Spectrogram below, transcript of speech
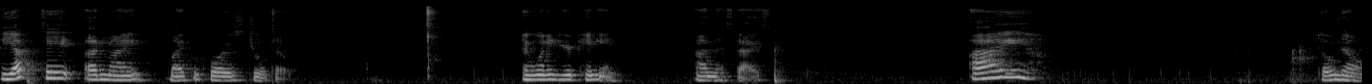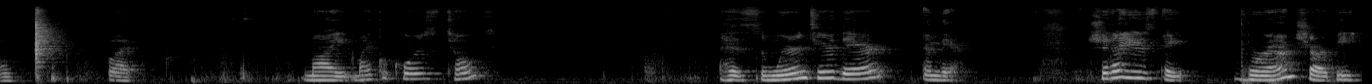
the update on my Michael Kors jewel tote. I wanted your opinion on this, guys. I don't know, but my Michael Kors tote has some wear and tear there and there. Should I use a brown Sharpie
